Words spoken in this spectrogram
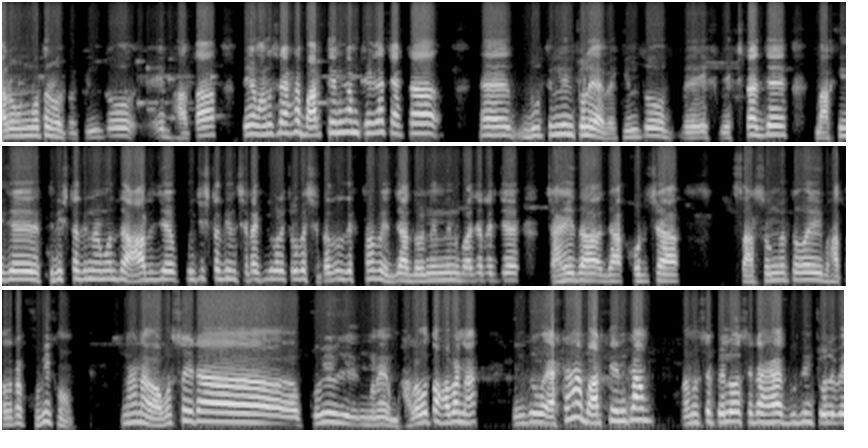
আরও উন্নত হতো। কিন্তু এই ভাতা পেয়ে মানুষের একটা বাড়তি ইনকাম ঠিক আছে, একটা দু, তিন দিন চলে যাবে। কিন্তু এক্সট্রা যে বাকি যে তিরিশটা দিনের মধ্যে আর যে পঁচিশটা দিন সেটা কি করে চলবে সেটা তো দেখতে হবে। যা দৈনন্দিন বাজারের যে চাহিদা, যা খরচা, তার সঙ্গে তো ওই ভাতাটা খুবই কম। না না, অবশ্যই এটা খুবই মানে ভালো তো হবে না, কিন্তু একটা হ্যাঁ বাড়তি ইনকাম মানুষে পেল সেটা হ্যাঁ দুদিন চলবে,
